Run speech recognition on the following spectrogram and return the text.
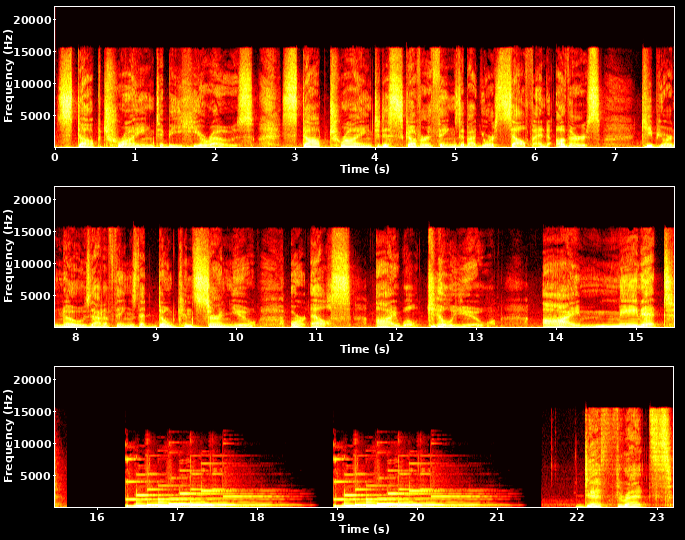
Stop trying to be heroes. Stop trying to discover things about yourself and others. Keep your nose out of things that don't concern you, or else I will kill you. I mean it. Death threats,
